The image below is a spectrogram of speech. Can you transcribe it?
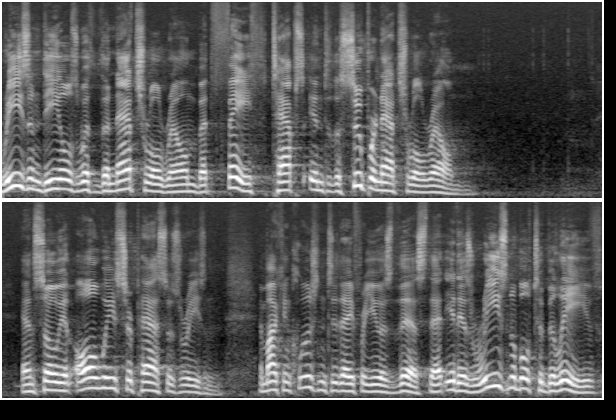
Reason deals with the natural realm, but faith taps into the supernatural realm. And so it always surpasses reason. And my conclusion today for you is this that it is reasonable to believe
